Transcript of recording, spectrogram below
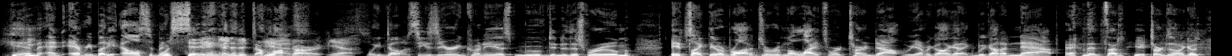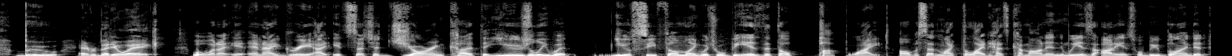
him and everybody else have been We're sitting in the dark. pitch dark, yes. We don't see Zira and Cornelius moved into this room. It's like they were brought into a room. The lights were turned out. We ever got, got we got a nap, and then suddenly he turns on and goes, "Boo! Everybody awake!" Well, what I and I agree. I, it's such a jarring cut that usually what you'll see film language will be is that they'll pop white all of a sudden, like the light has come on, and we as the audience will be blinded.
